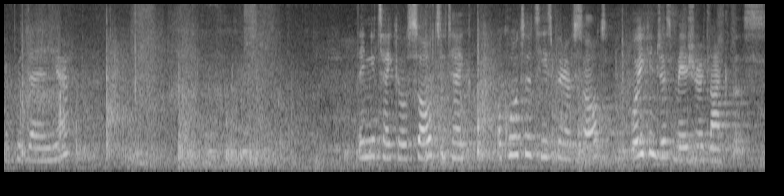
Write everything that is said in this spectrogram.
You put that Then you take your salt, you take a quarter teaspoon of salt, or you can just measure it like this.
